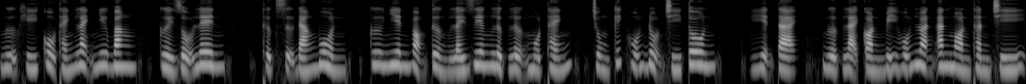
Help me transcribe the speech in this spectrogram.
Ngự khí cổ thánh lạnh như băng, cười rộ lên. Thực sự đáng buồn, cư nhiên vọng tưởng lấy riêng lực lượng một thánh, trùng kích hỗn độn trí tôn. Hiện tại, ngược lại còn bị hỗn loạn ăn mòn thần trí,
